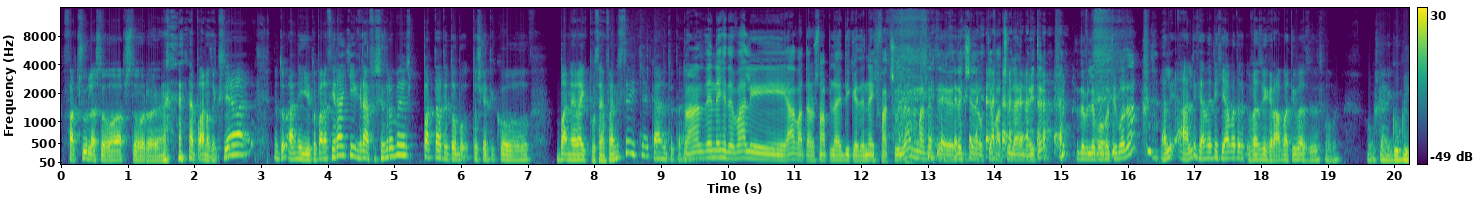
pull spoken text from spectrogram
Φατσούλα στο App Store ε, πάνω δεξιά. Με το, ανοίγει το παραθυράκι, γράφει συνδρομές, πατάτε το, το σχετικό μπανεράκι που θα εμφανιστεί και κάνετε τα. Το αν δεν έχετε βάλει avatar στο Apple ID και δεν έχει φατσούλα, μην μας λέτε, δεν ξέρω ποια φατσούλα εννοείται. δεν βλέπω εγώ τίποτα. Αλή, αλήθεια, αν δεν έχει avatar, βάζει γράμμα, τι βάζει, δεν θυμάμαι. Όπως κάνει Google.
